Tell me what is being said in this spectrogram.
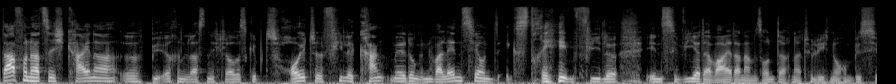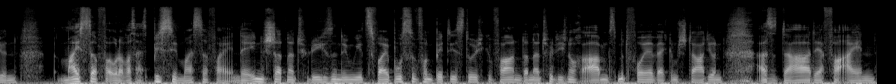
davon hat sich keiner äh, beirren lassen. Ich glaube, es gibt heute viele Krankmeldungen in Valencia und extrem viele in Sevilla Sevilla, da war ja dann am Sonntag natürlich noch ein bisschen Meisterfeier, oder was heißt bisschen Meisterfeier? In der Innenstadt natürlich sind irgendwie zwei Busse von Betis durchgefahren, dann natürlich noch abends mit Feuerwerk im Stadion. Also da, der Verein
